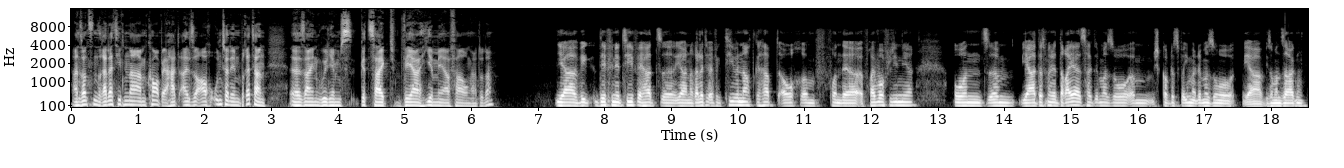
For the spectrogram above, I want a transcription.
Ansonsten relativ nah am Korb. Er hat also auch unter den Brettern äh, seinen Williams gezeigt, wer hier mehr Erfahrung hat, oder? Ja, wie, definitiv. Er hat äh, ja eine relativ effektive Nacht gehabt, auch ähm, von der Freiwurflinie. Und ähm, ja, das mit der Dreier ist halt immer so, ähm, ich glaube, das bei ihm halt immer so, ja, wie soll man sagen,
